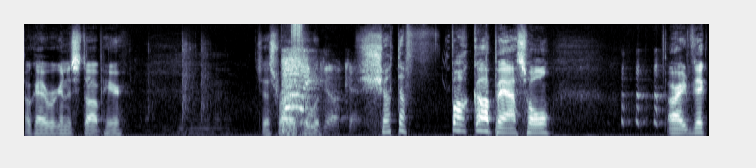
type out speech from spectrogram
Okay, we're gonna stop here. Just right. okay. Shut the fuck up, asshole. All right, Vic.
